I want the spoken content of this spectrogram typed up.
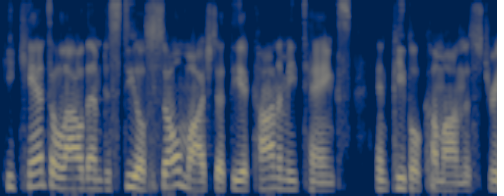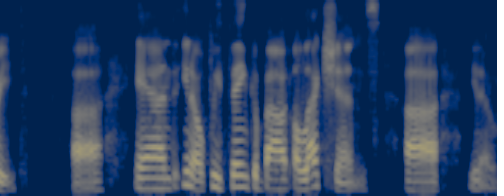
he can't allow them to steal so much that the economy tanks and people come on the street uh, and you know if we think about elections uh, you know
